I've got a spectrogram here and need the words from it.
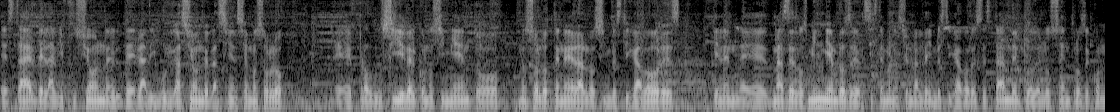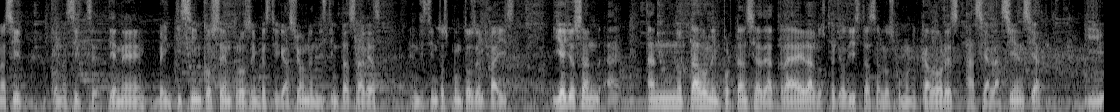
está el de la difusión, el de la divulgación de la ciencia, no solo eh, producir el conocimiento, no solo tener a los investigadores, tienen eh, más de 2.000 miembros del Sistema Nacional de Investigadores, están dentro de los centros de CONACIT. CONACIT tiene 25 centros de investigación en distintas áreas, en distintos puntos del país, y ellos han, han notado la importancia de atraer a los periodistas, a los comunicadores hacia la ciencia, y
